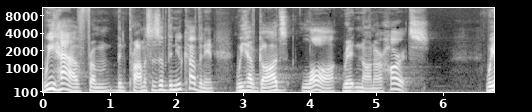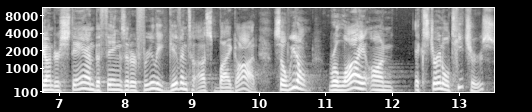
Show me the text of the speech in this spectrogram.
We have, from the promises of the new covenant, we have God's law written on our hearts. We understand the things that are freely given to us by God. So we don't rely on external teachers,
